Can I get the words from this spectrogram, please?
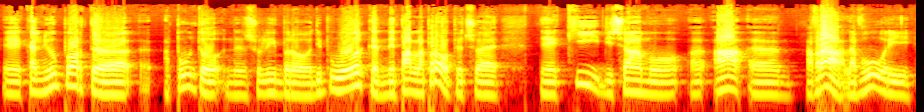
Eh, Cal Newport, eh, appunto, nel suo libro Deep Work ne parla proprio, cioè eh, chi diciamo eh, ha, eh, avrà lavori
